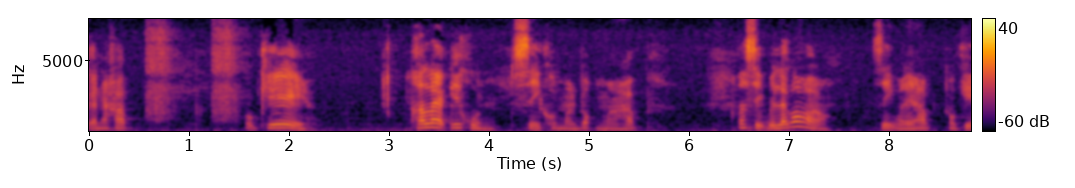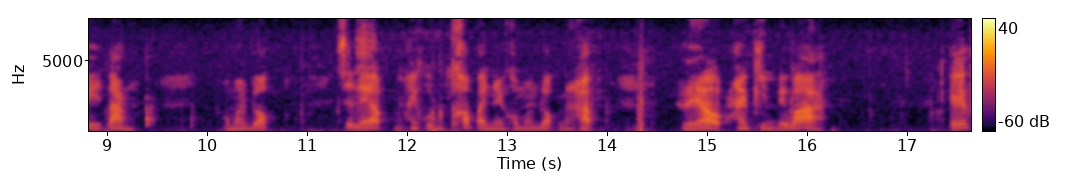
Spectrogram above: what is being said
กันนะครับ โอเคขั้นแรกที่คุณเสกคอมมานด์บล็อกมาครับถ้าเสกไปแล้วก็เสกมาเลยครับ โอเคตั้งคอมมานด์บล็อก เสร็จแล้วให้คุณเข้าไปในคอมมานด์บล็อกนะครับ แล้วให้พิมพ์ไปว่า f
